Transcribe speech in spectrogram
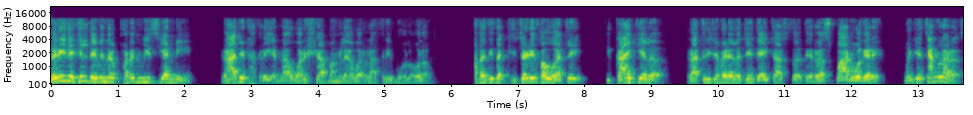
तरी देखील देवेंद्र फडणवीस यांनी राज ठाकरे यांना वर्षा बंगल्यावर रात्री बोलवलं. आता तिथं खिचडी खाऊ घातली की काय केलं? रात्रीच्या वेळेला जे द्यायचं असतं ते रसपान वगैरे. म्हणजे चांगला रस.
